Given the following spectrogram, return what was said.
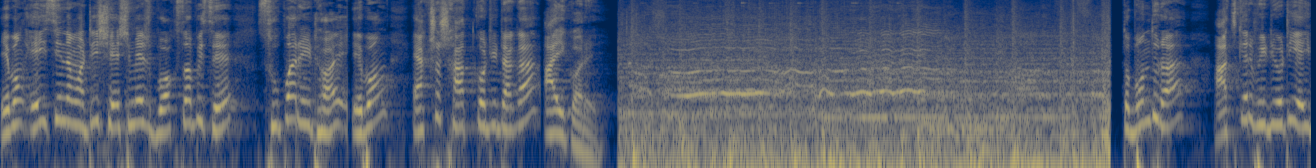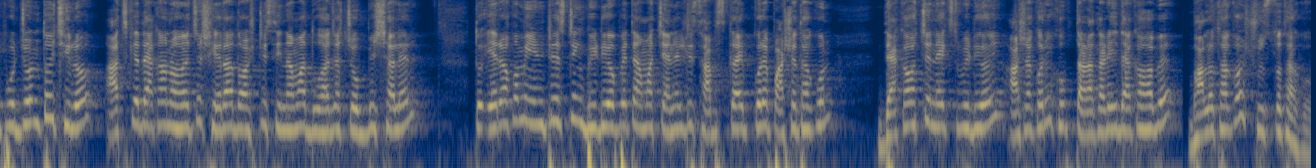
এবং এই সিনেমাটি শেষমেশ বক্স অফিসে সুপারহিট হয় এবং একশো সাত কোটি টাকা আয় করে। তো বন্ধুরা আজকের ভিডিওটি এই পর্যন্তই ছিল। আজকে দেখানো হয়েছে সেরা দশটি সিনেমা দু হাজার চব্বিশ সালের। তো এরকমই ইন্টারেস্টিং ভিডিও পেতে আমার চ্যানেলটি সাবস্ক্রাইব করে পাশে থাকুন। দেখা হচ্ছে নেক্সট ভিডিওয় আশা করি খুব তাড়াতাড়ি দেখা হবে। ভালো থাকো, সুস্থ থাকো।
